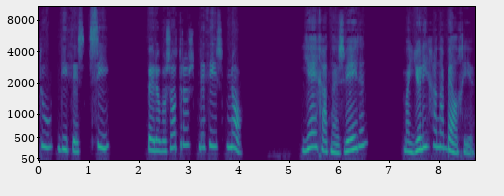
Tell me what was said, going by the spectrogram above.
Tú dices sí, pero vosotros decís no. Jij gaat naar Zweden, maar jullie gaan naar België.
